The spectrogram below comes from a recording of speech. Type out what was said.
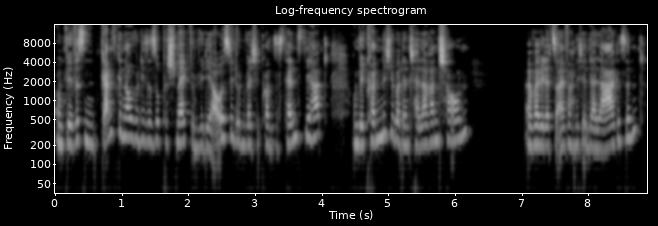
Und wir wissen ganz genau, wie diese Suppe schmeckt und wie die aussieht und welche Konsistenz die hat. Und wir können nicht über den Tellerrand schauen, weil wir dazu einfach nicht in der Lage sind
